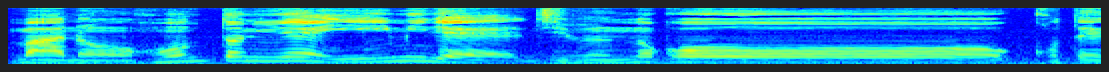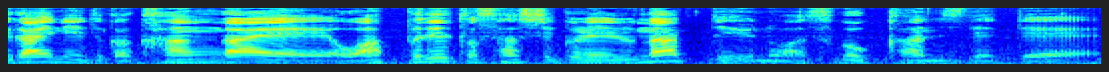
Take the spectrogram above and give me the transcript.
まああの、本当にね、いい意味で自分のこう、固定概念とか考えをアップデートさせてくれるなっていうのはすごく感じてて、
